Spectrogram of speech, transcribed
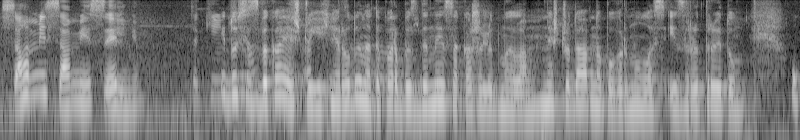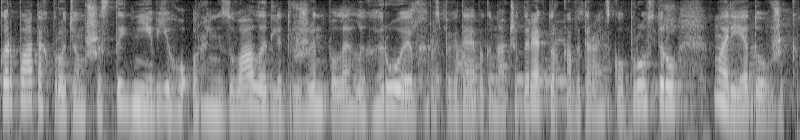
самі-самі сильні. І досі звикає, що їхня родина тепер без Дениса, каже Людмила. Нещодавно повернулась із ретриту. У Карпатах протягом шести днів його організували для дружин полеглих героїв, розповідає виконавча директорка ветеранського простору Марія Довжик.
